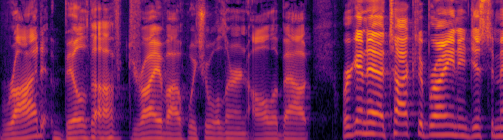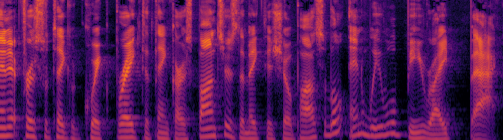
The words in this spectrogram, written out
rod build off drive off, which we'll learn all about. We're going to talk to Bryan in just a minute. First, we'll take a quick break to thank our sponsors that make this show possible, and we will be right back.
